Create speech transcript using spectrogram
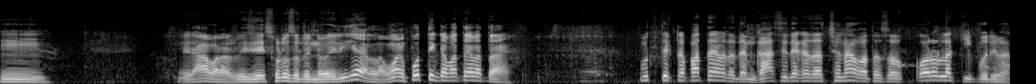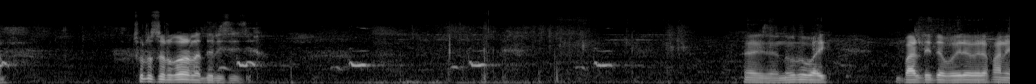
হুম। আবার আসবে যে ছোটো ছোটো নয় আল্লাহ মানে প্রত্যেকটা পাতায় পাতায়। প্রত্যেকটা পাতায় পাতা দেন গাছই দেখা যাচ্ছে না অথচ করলা কি পরিমাণ? ছোট ছোট করলা ধরেছি যে। এই যে নুরু ভাই বালতিতে বইরে বইরে পানি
